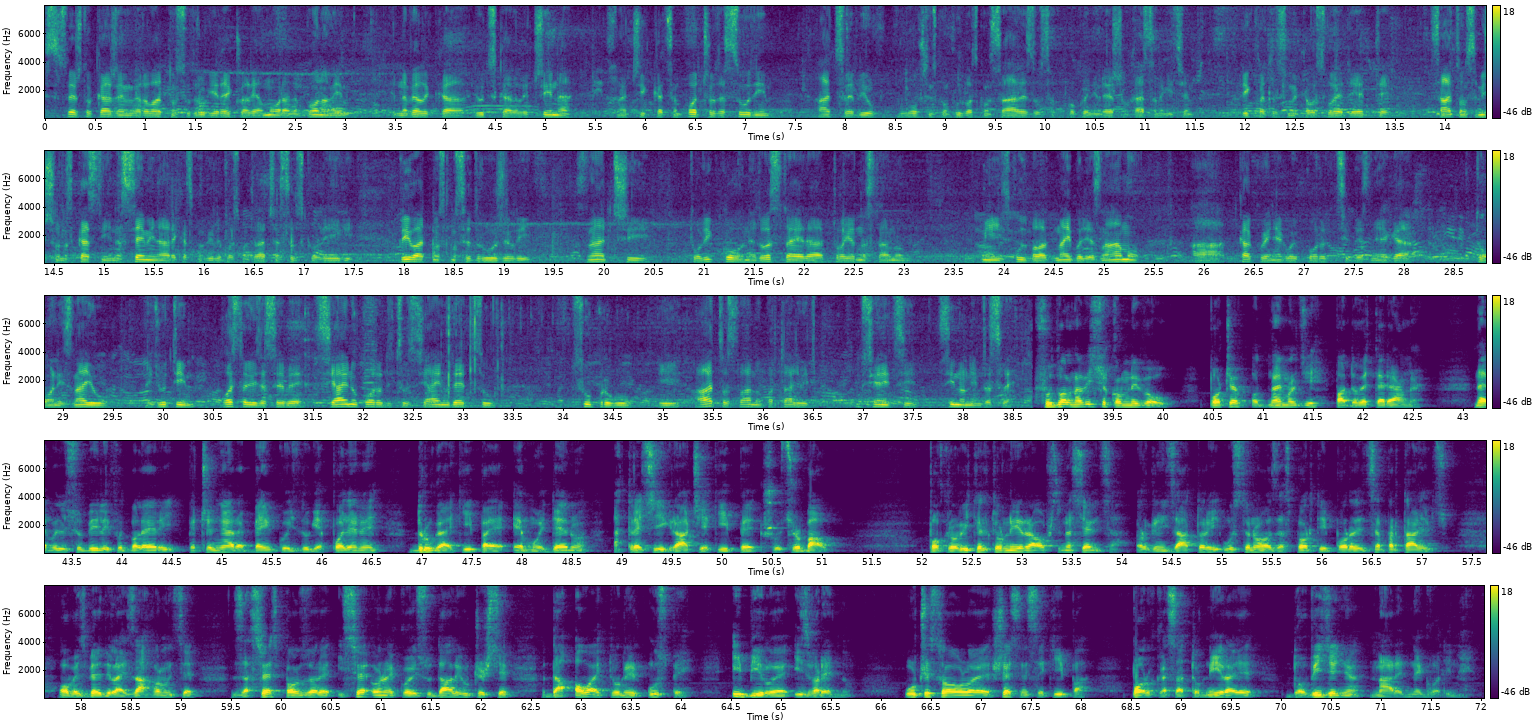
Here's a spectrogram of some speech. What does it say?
sve što kažem, verovatno su drugi rekli, ali ja moram da ponovim, jedna velika ljudska veličina. Znači, kad sam počeo da sudim, Aco je bio u Opštinskom futbolskom savezu sa pokojnim Rešom Hasanagićem, prihvatili smo me kao svoje dete. Sa Acom sam išao nas kasnije na seminare kad smo bili posmatrači na Srpskoj ligi. Privatno smo se družili. Znači, toliko nedostaje da to jednostavno mi iz futbala najbolje znamo a kako je njegovoj porodici bez njega, to oni znaju. Međutim, ostavio za sebe sjajnu porodicu, sjajnu decu, suprugu i Aco stvarno Partaljević u Sjenici sinonim za sve. Futbol na visokom nivou, počev od najmlađih pa do veterana. Najbolji su bili futboleri pečenjare Benko iz Duge Poljene, druga ekipa je Emoj Deno, a treći igrači ekipe Šućro Pokrovitelj turnira opština Sjenica, organizatori Ustanova za sport i porodica Partaljević, obezbedila je zahvalnice za sve sponzore i sve one koji su dali učešće da ovaj turnir uspe i bilo je izvaredno. Učestvovalo je 16 ekipa. Poruka sa turnira je doviđenja naredne godine.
